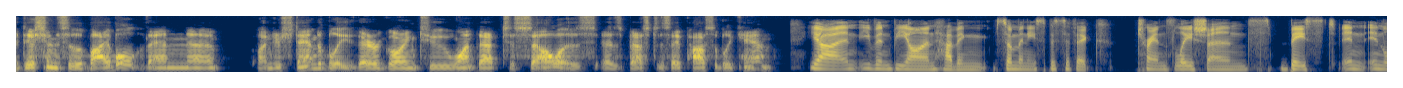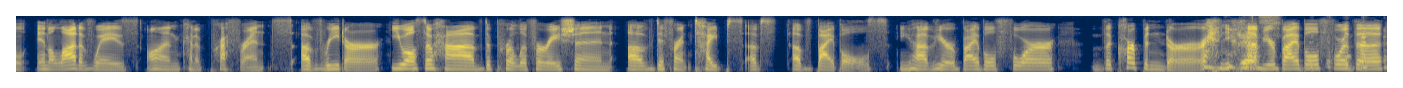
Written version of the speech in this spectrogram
editions of the Bible, then uh, understandably they're going to want that to sell as, as best as they possibly can. Yeah, and even beyond having so many specific translations based in in in a lot of ways on kind of preference of reader you also have the proliferation of different types of of bibles you have your bible for the carpenter and you yes. have your bible for the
